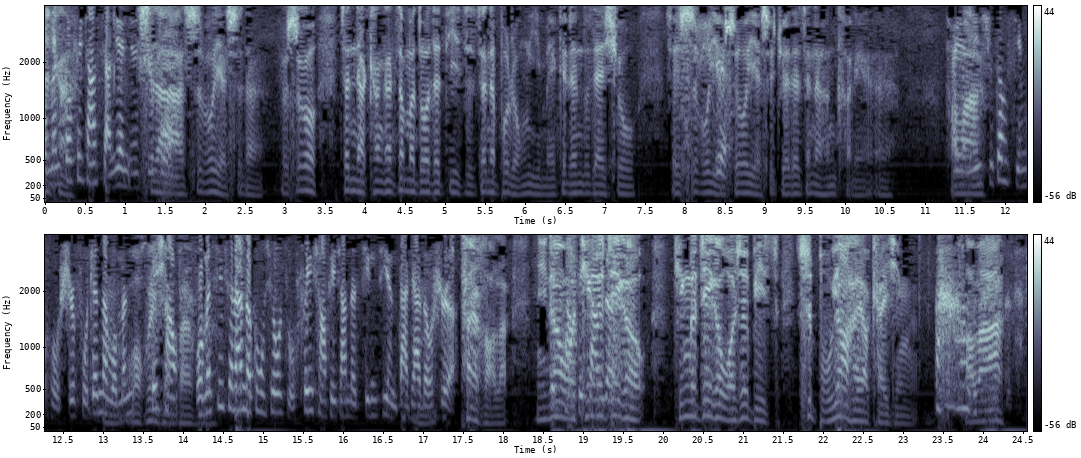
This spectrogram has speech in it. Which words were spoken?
我们。都非常想念您师傅。是啊，师傅也是的。有时候真的看看这么多的弟子，真的不容易，每个人都在修，所以师傅有时候也是觉得真的很可怜，嗯。哎呀，好吗您？是更辛苦，师傅，真的，嗯我们我会非常想办法，我们新西兰的共修组非常非常的精进，大家都是。太好了，你让我听了这个，听了这个，我是比吃补药还要开心了，好吧？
